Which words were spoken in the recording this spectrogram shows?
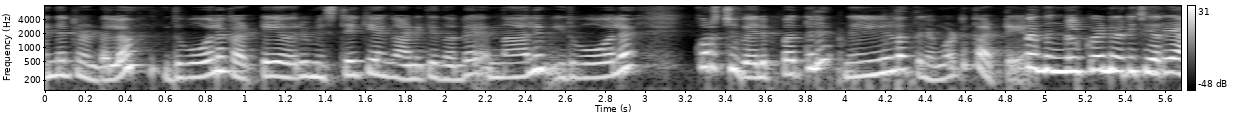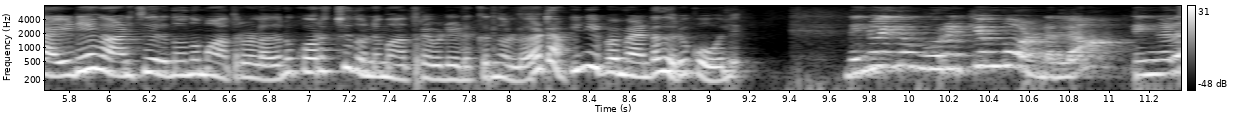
എന്നിട്ടുണ്ടല്ലോ ഇതുപോലെ കട്ട് ചെയ്യുക ഒരു മിസ്റ്റേക്ക് ഞാൻ കാണിക്കുന്നുണ്ട്. എന്നാലും ഇതുപോലെ കുറച്ച് വലുപ്പത്തിൽ നീളത്തിൽ അങ്ങോട്ട് കട്ട് ചെയ്യാം. നിങ്ങൾക്ക് വേണ്ടി ഒരു ചെറിയ ഐഡിയ കാണിച്ചു തരുന്നത് മാത്രമേ ഉള്ളൂ. അതിന് കുറച്ച് തുണി മാത്രമേ ഇവിടെ എടുക്കുന്നുള്ളൂ കേട്ടോ. ഇനിയിപ്പോൾ വേണ്ടത് ഒരു കോൽ. നിങ്ങൾ ഇത് മുറിക്കുമ്പോൾ ഉണ്ടല്ലോ നിങ്ങൾ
